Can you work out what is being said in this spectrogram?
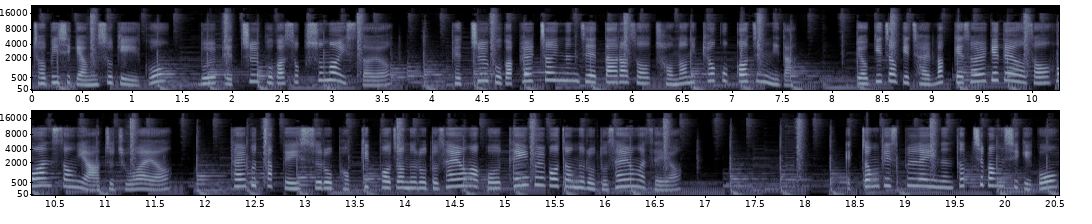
접이식 양수기이고 물 배출구가 쏙 숨어 있어요. 배출구가 펼쳐 있는지에 따라서 전원이 켜고 꺼집니다. 여기저기 잘 맞게 설계되어서 호환성이 아주 좋아요. 탈부착 베이스로 버킷 버전으로도 사용하고 테이블 버전으로도 사용하세요. 액정 디스플레이는 터치 방식이고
